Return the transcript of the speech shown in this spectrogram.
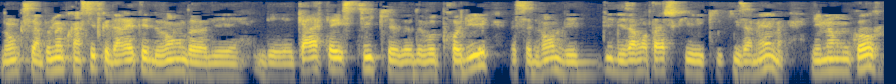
Donc c'est un peu le même principe que d'arrêter de vendre des, caractéristiques de, de, votre produit, mais c'est de vendre des, avantages qu'ils qui, amènent, et même encore,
